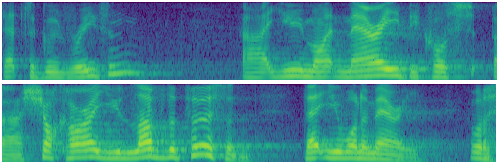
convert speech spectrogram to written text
That's a good reason. Uh, you might marry because, uh, shock horror, you love the person that you want to marry. What, a,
